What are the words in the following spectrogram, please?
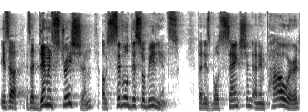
is, a, is a demonstration of civil disobedience that is both sanctioned and empowered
